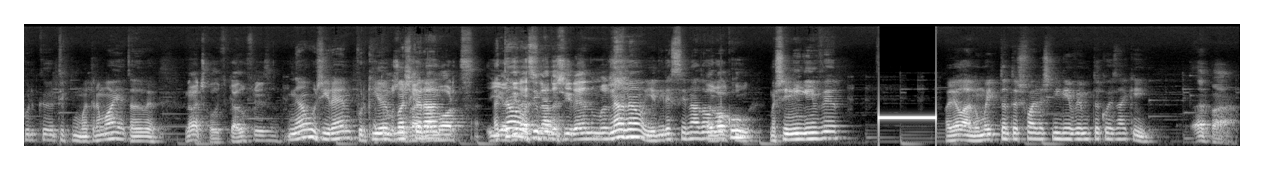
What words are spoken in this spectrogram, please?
porque, tipo, uma tramóia, estás a ver? Não, é desqualificado o Freezer. Não, o Jiren, porque ia Então, da mascarar. morte ia Então, direcionado tipo- a Jiren, mas... Não, não, ia direcionado ao Goku, Goku. mas sem ninguém ver. Olha lá, no meio de tantas falhas que ninguém vê muita coisa aqui. Epá,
